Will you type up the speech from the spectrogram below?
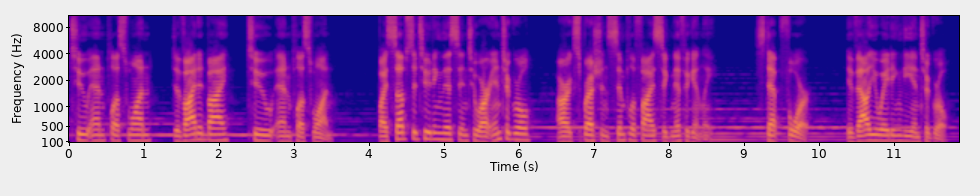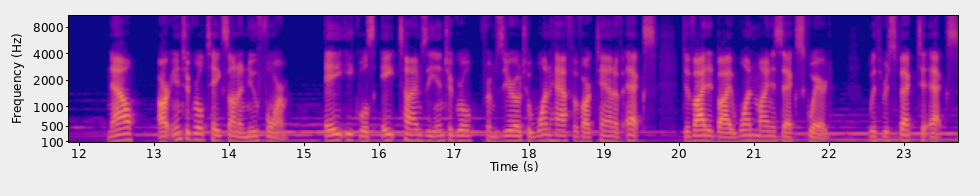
2n plus 1 divided by 2n plus 1. By substituting this into our integral, our expression simplifies significantly. Step 4. Evaluating the integral. Now, our integral takes on a new form. a equals 8 times the integral from 0 to 1 half of arctan of x divided by 1 minus x squared with respect to x.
